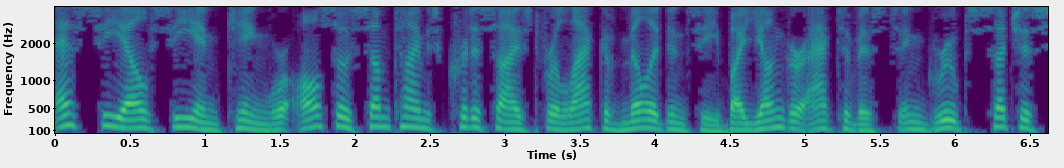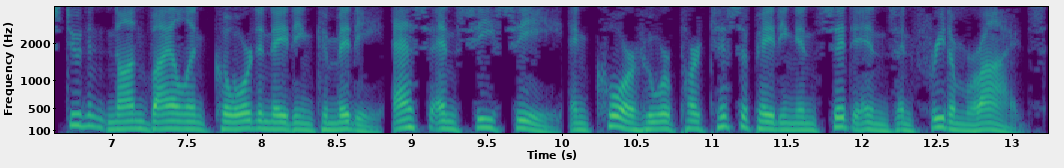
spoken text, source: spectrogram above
SCLC and King were also sometimes criticized for lack of militancy by younger activists in groups such as Student Nonviolent Coordinating Committee and CORE who were participating in sit-ins and freedom rides.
